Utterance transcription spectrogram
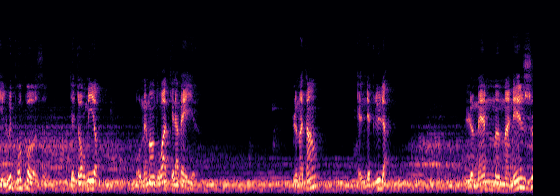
il lui propose de dormir au même endroit que la veille. Le matin, elle n'est plus là. Le même manège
